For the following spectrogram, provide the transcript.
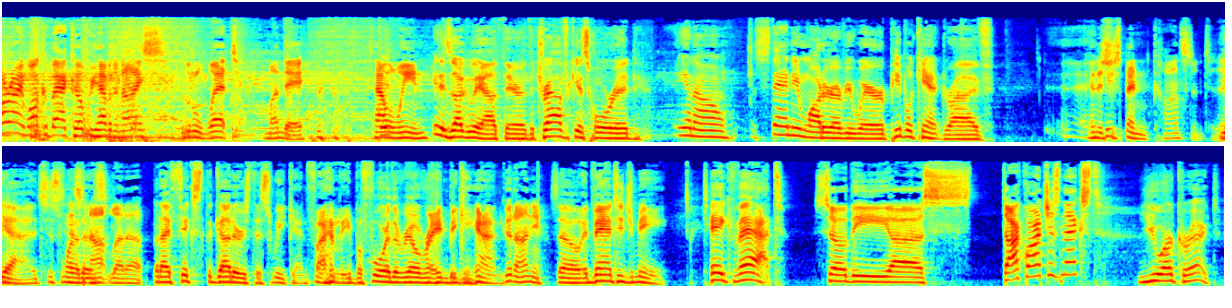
All right, welcome back. Hope you're having a nice little wet Monday. It's Halloween. It is ugly out there. The traffic is horrid. You know, standing water everywhere. People can't drive. And it's just been constant today. Yeah, it's just It one of those. not let up. But I fixed the gutters this weekend finally before the real rain began. Good on you. So advantage me. Take that. So the uh, stock watch is next? You are correct.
